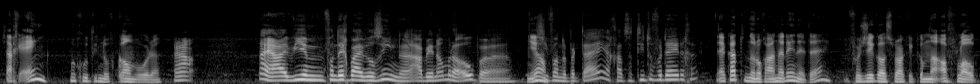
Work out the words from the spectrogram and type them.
Is eigenlijk eng hoe goed hij nog kan worden. ja. Nou ja, wie hem van dichtbij wil zien. eh, ABN AMRO Open. eh, Is Ja. hij van de partij? Hij gaat zijn titel verdedigen. Ja, ik had hem er nog aan herinnerd. Hè? Voor Ziggo sprak ik hem na afloop.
